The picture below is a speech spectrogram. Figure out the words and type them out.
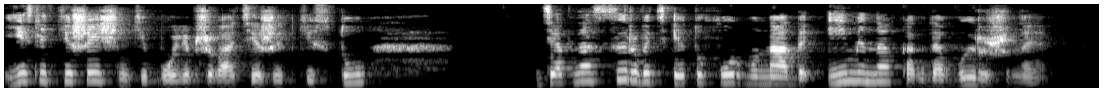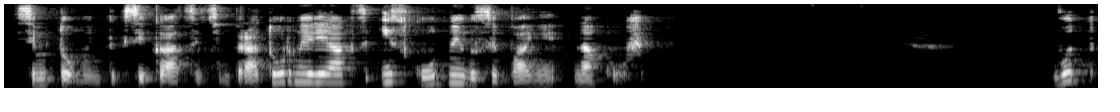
если в кишечнике боли в животе, жидкий стул. Диагностировать эту форму надо именно, когда выраженные симптомы интоксикации, температурной реакции и скудные высыпания на коже. Вот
